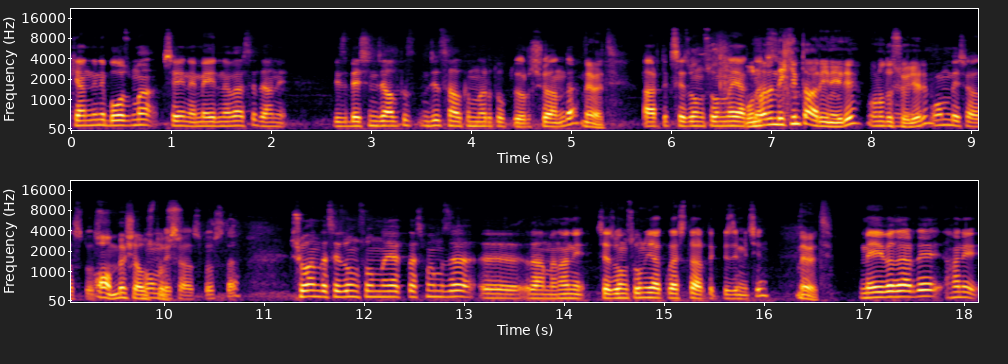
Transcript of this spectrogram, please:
kendini bozma şeyine meyline verse de hani biz 5. 6. salkımları topluyoruz şu anda. Evet. Artık sezonun sonuna yaklaştık. Bunların dikim tarihi neydi? Onu da söyleyelim. 15 Ağustos. 15 Ağustos. 15 Ağustos'ta. Şu anda sezon sonuna yaklaşmamıza e, rağmen hani sezon sonu yaklaştı artık bizim için. Evet. Meyvelerde hani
